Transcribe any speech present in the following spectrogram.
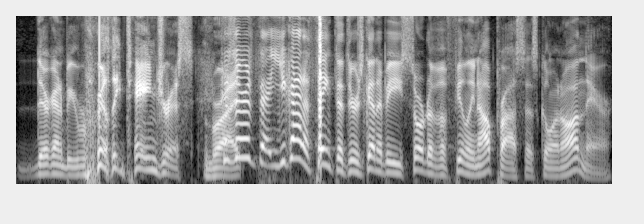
they're going to be really dangerous. Right. there's you got to think that there's going to be sort of a feeling out process going on there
